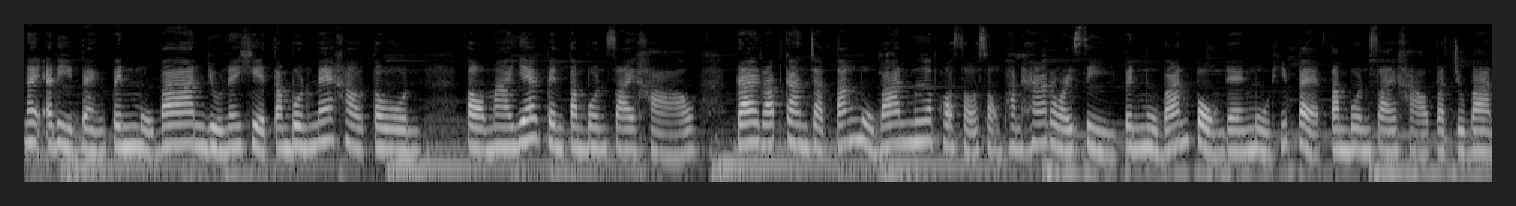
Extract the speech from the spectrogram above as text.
ในอดีตแบ่งเป็นหมู่บ้านอยู่ในเขตตำบลแม่ขาวโตน ต่อมาแยกเป็นตำบลทรายขาว ได้รับการจัดตั้งหมู่บ้านเมื่อพศ 2504 เป็นหมู่บ้านโป่งแดงหมู่ที่ 8 ตำบลทรายขาวปัจจุบัน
